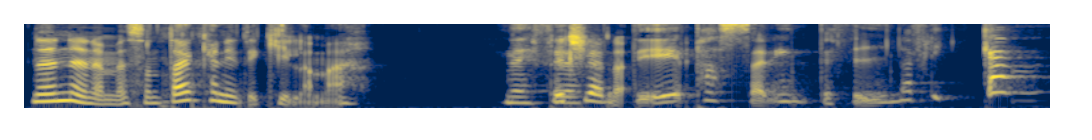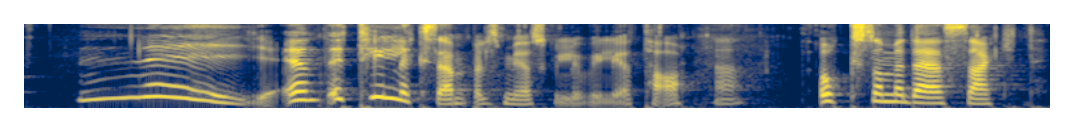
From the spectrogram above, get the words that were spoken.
Nej nej nej men sånt där kan inte killar med. Nej, för att det passar inte fina flickan. Nej! En, ett till exempel som jag skulle vilja ta. Ja. Också med det sagt,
